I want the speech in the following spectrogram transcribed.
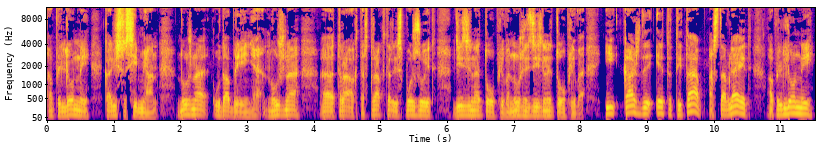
определенное количество семян, нужно удобрение, нужно э, трактор. Трактор использует дизельное топливо, нужно дизельное топливо. И каждый этот этап оставляет определенный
